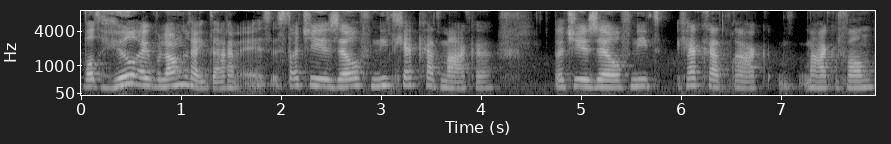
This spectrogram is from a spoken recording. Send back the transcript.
wat heel erg belangrijk daarin is, is dat je jezelf niet gek gaat maken. Dat je jezelf niet gek gaat maken van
